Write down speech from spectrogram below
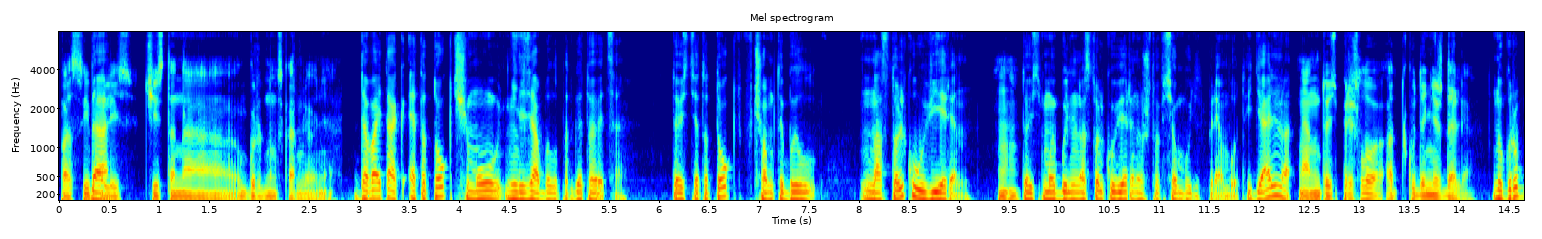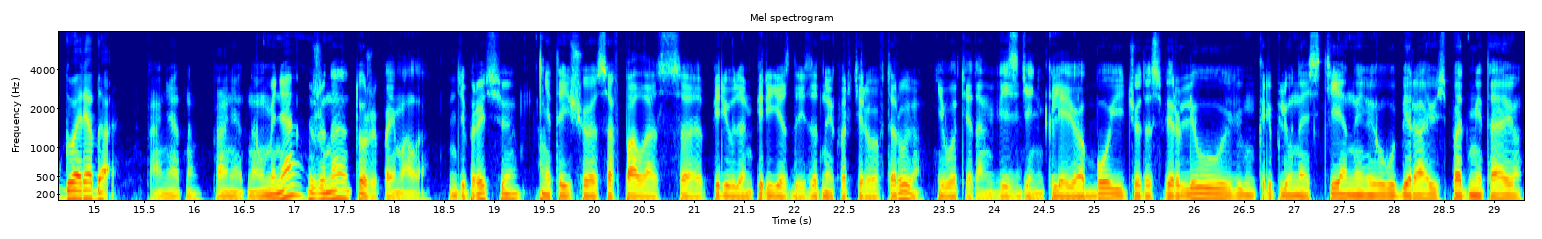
посыпались чисто на грудном вскармливании. Давай так, это то, к чему нельзя было подготовиться. То есть это то, в чем ты был настолько уверен. Мгм. То есть мы были настолько уверены, что все будет прям вот идеально. А, ну то есть пришло откуда не ждали. Ну, грубо говоря, да. Понятно, понятно. У меня жена тоже поймала депрессию. Это еще совпало с периодом переезда из одной квартиры во вторую. И вот я там весь день клею обои, что-то сверлю, креплю на стены, убираюсь, подметаю.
